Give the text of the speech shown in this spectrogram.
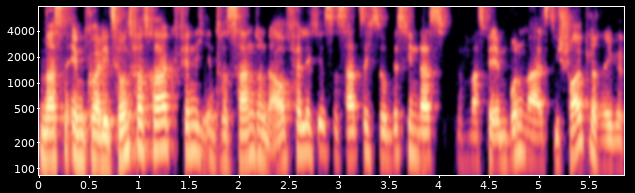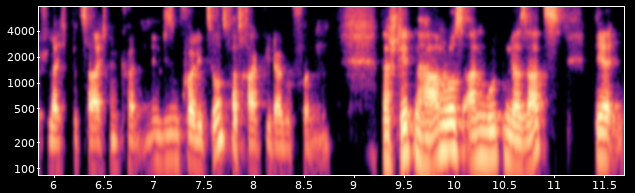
was im Koalitionsvertrag, finde ich, interessant und auffällig ist, es hat sich so ein bisschen das, was wir im Bund mal als die Schäuble-Regel vielleicht bezeichnen könnten, in diesem Koalitionsvertrag wiedergefunden. Da steht ein harmlos anmutender Satz, der,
